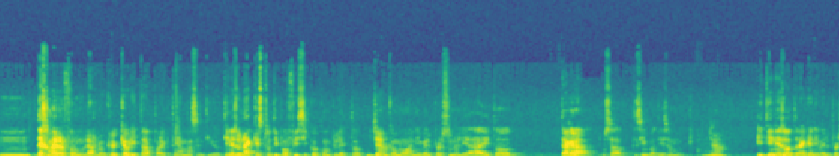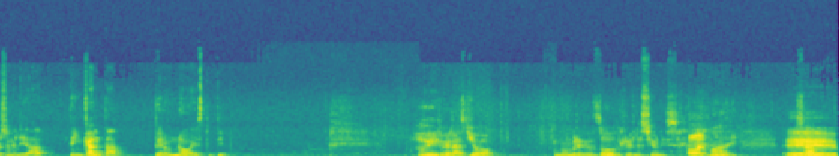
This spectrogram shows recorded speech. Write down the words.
Mm, déjame reformularlo, creo que ahorita para que tenga más sentido. Tienes una que es tu tipo físico completo, Ya. como a nivel personalidad y todo, te agrada, o sea, te simpatiza mucho. Ya. Y tienes otra que a nivel personalidad te encanta, pero no es tu tipo. A ver, verás, yo, un hombre de dos relaciones. Oh, la madre. Eh,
